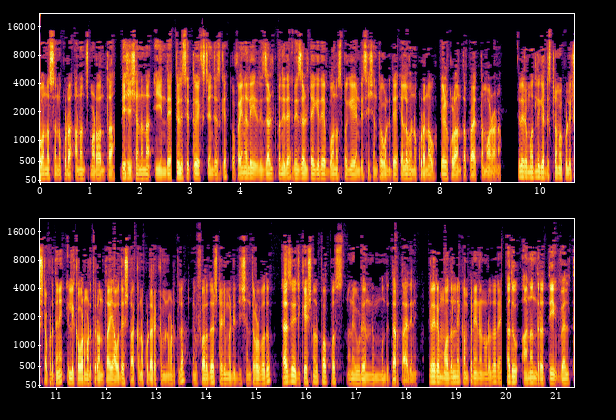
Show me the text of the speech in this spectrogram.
ಬೋನಸ್ ಅನ್ನು ಕೂಡ ಅನೌನ್ಸ್ ಮಾಡುವಂತ ಡಿಸಿಷನ್ ಅನ್ನ ಈ ಹಿಂದೆ ತಿಳಿಸಿತ್ತು ಎಕ್ಸ್ಚೇಂಜಸ್ಗೆ. ಫೈನಲಿ ರಿಸಲ್ಟ್ ಬಂದಿದೆ. ರಿಸಲ್ಟ್ ಹೇಗಿದೆ ಬೋನಸ್ ಬಗ್ಗೆ ಏನ್ ಡಿಸಿಷನ್ ತಗೊಂಡಿದೆ, ಎಲ್ಲವನ್ನು ಕೂಡ ನಾವು ತಿಳ್ಕೊಳ್ಳುವಂತ ಪ್ರಯತ್ನ ಮಾಡೋಣ. ಇಲ್ಲಿ ಮೊದಲಿಗೆ ಡಿಸ್ಕ್ಲೈಮರ್ ಕೊಡ್ಲಿಕ್ಕೆ ಇಷ್ಟಪಡ್ತೀನಿ. ಇಲ್ಲಿ ಕವರ್ ಮಾಡ್ತಿರುವಂಥ ಯಾವುದೇ ಸ್ಟಾಕ್ ಅನ್ನು ಕೂಡ ರೆಕಮೆಂಡ್ ಮಾಡ್ತಿಲ್ಲ. ನೀವು ಫರ್ದರ್ ಸ್ಟಡಿ ಮಾಡಿ ಡಿಸಿಷನ್ ತಗೊಳ್ಬಹುದು ಆಸ್ ಎ ಎಜುಕೇಶನಲ್ ಪರ್ಪಸ್ ನಾನು ವಿಡಿಯೋ ನಿಮ್ಮ ಮುಂದೆ ತರ್ತಾ ಇದ್ದೀನಿ. ಇಲ್ಲಿ ಮೊದಲನೇ ಕಂಪನಿಯನ್ನು ನೋಡಿದ್ರೆ ಅದು ಆನಂದ್ ರತಿ ವೆಲ್ತ್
